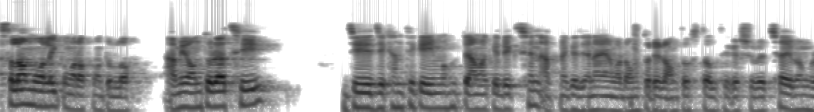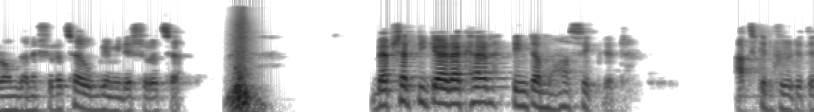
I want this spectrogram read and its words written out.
আসসালামু আলাইকুম রহমতুল্লাহ আমি অন্তর আছি যে যেখান থেকে এই মুহূর্তে আমাকে দেখছেন, আপনাকে জানাই আমার অন্তরের অন্তঃস্থল থেকে শুভেচ্ছা এবং রমজানের শুভেচ্ছা অগ্রিম ঈদের শুভেচ্ছা। ব্যবসার টিকায় রাখার তিনটা মহা সিক্রেট আজকের ভিডিওটিতে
